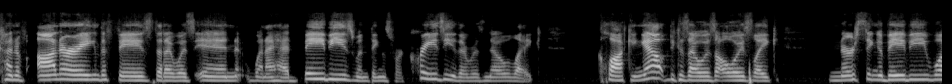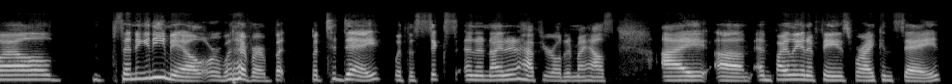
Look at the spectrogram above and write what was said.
kind of honoring the phase that I was in when I had babies, when things were crazy, there was no like clocking out because I was always like nursing a baby while sending an email or whatever. But but today, with a six and a nine and a half year old in my house, I um, am finally in a phase where I can say,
